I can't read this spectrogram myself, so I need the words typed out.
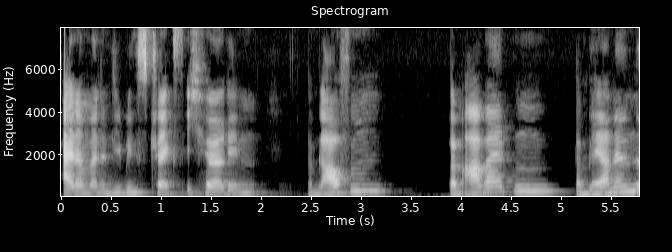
einer meiner Lieblingstracks. Ich höre ihn beim Laufen, beim Arbeiten, beim Lernen.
